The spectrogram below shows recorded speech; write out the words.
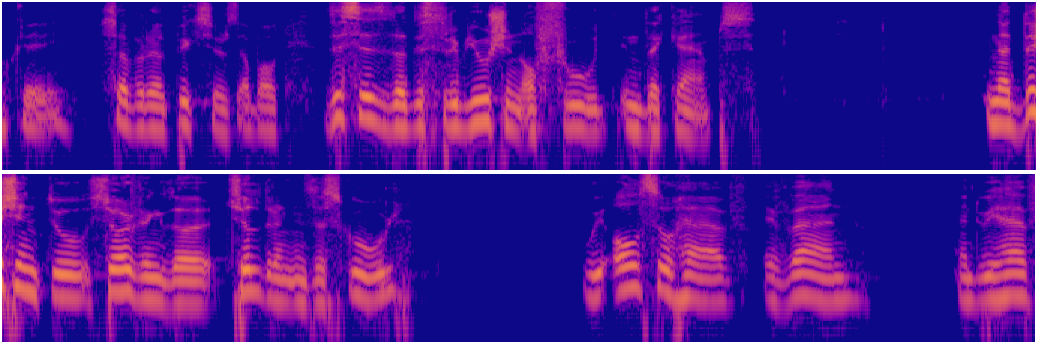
Okay several pictures about this is the distribution of food in the camps. In addition to serving the children in the school we also have a van and we have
